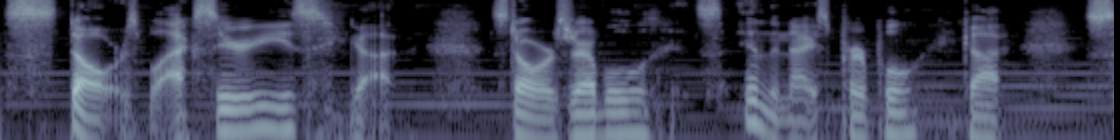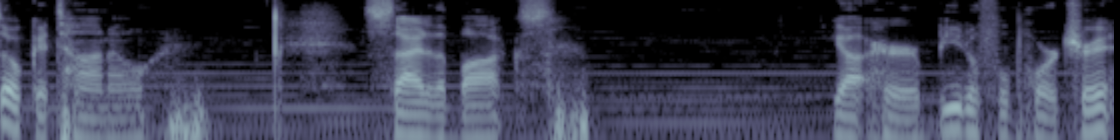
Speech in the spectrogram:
Star Wars Black Series, you got Star Wars Rebel, it's in the nice purple, you got Ahsoka Tano. Side of the box, you got her beautiful portrait,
